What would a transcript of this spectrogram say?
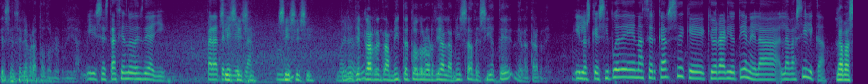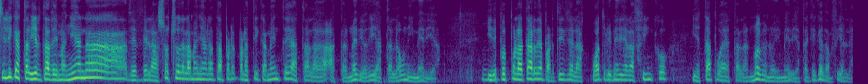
que se celebra todos los días. Y se está haciendo desde allí, para sí, sí. sí. Bueno, Yecla retransmite todos los días la misa de 7 de la tarde. ¿Y los que sí pueden acercarse, qué, horario tiene la, basílica? La basílica está abierta de mañana, desde las 8 de la mañana prácticamente hasta, la, hasta el mediodía, hasta las 1 y media. Y después por la tarde a partir de las 4 y media a las 5 y está pues hasta las 9, 9 y media, hasta que quedan fieles.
